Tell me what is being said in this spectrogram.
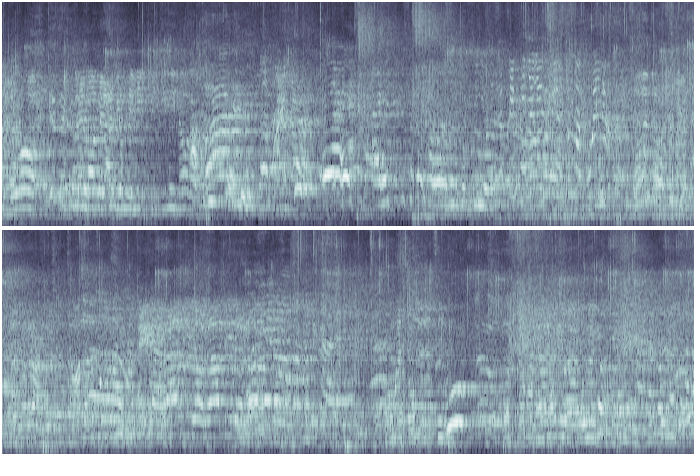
que luego en la operación mini bikini no. Thank you.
